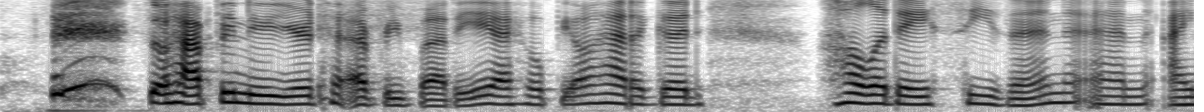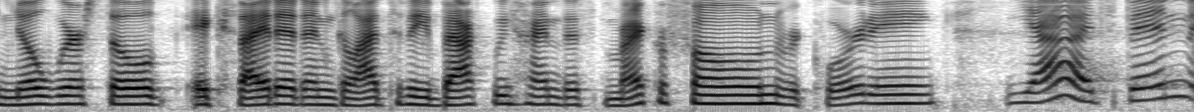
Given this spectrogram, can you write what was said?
so happy new year to everybody. I hope y'all had a good holiday season and I know we're so excited and glad to be back behind this microphone recording. Yeah, it's been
